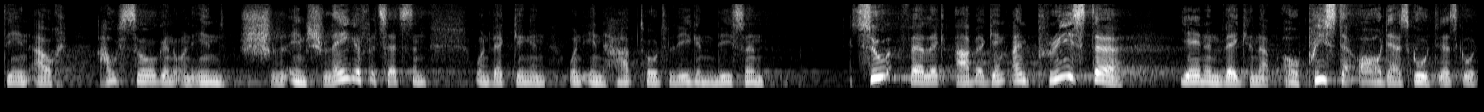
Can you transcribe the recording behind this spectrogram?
die ihn auch auszogen und ihn in Schläge versetzten und weggingen und ihn halbtot liegen ließen. Zufällig aber ging ein Priester jenen Weg hinab. Oh, Priester, oh, der ist gut, der ist gut.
